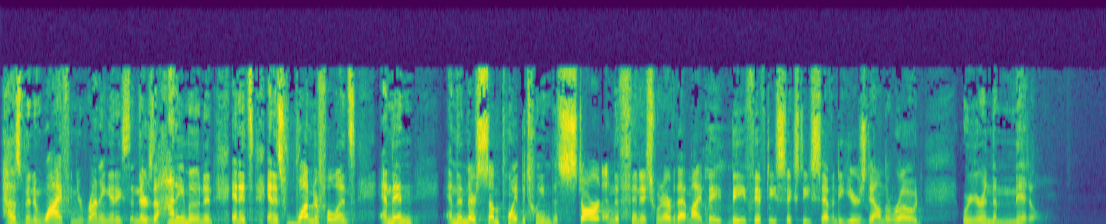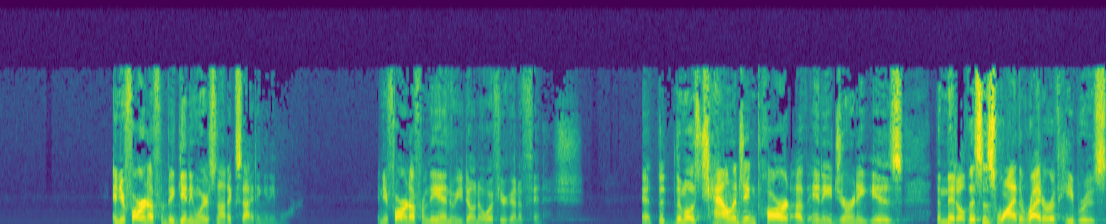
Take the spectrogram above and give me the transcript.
husband and wife and you're running and, and there's the honeymoon and, and it's, and it's wonderful. And, and then, and then there's some point between the start and the finish, whenever that might be, be 50, 60, 70 years down the road, where you're in the middle. And you're far enough from the beginning where it's not exciting anymore. And you're far enough from the end where you don't know if you're going to finish. The, the most challenging part of any journey is the middle. This is why the writer of Hebrews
